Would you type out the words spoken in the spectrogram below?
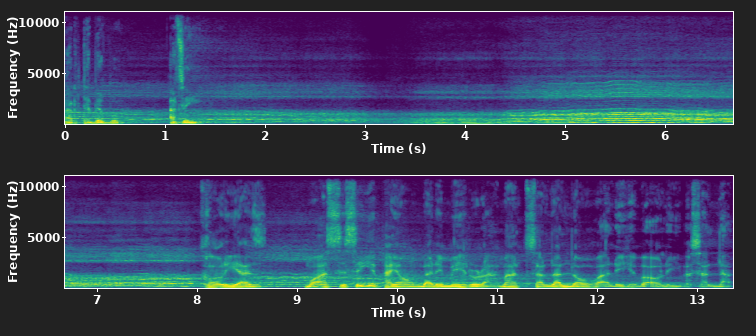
مرتبه بود عظیم. کاری از مؤسسه پیامبر مهر و رحمت صلی الله علیه و آله و سلم.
